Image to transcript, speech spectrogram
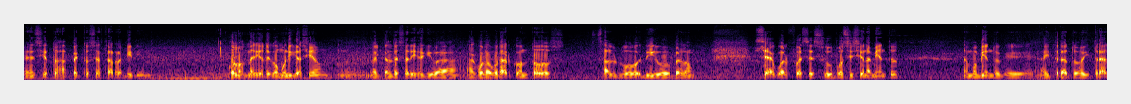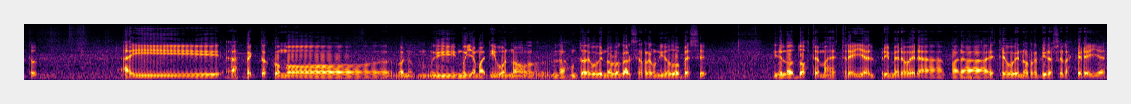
en ciertos aspectos se está repitiendo. Con los medios de comunicación, la alcaldesa dijo que iba a colaborar con todos, salvo, digo, perdón, sea cual fuese su posicionamiento. Estamos viendo que hay trato y trato. Hay aspectos como, bueno, muy, muy llamativos, ¿no? La Junta de Gobierno Local se ha reunido dos veces, y de los dos temas estrella, el primero era para este gobierno retirarse las querellas,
